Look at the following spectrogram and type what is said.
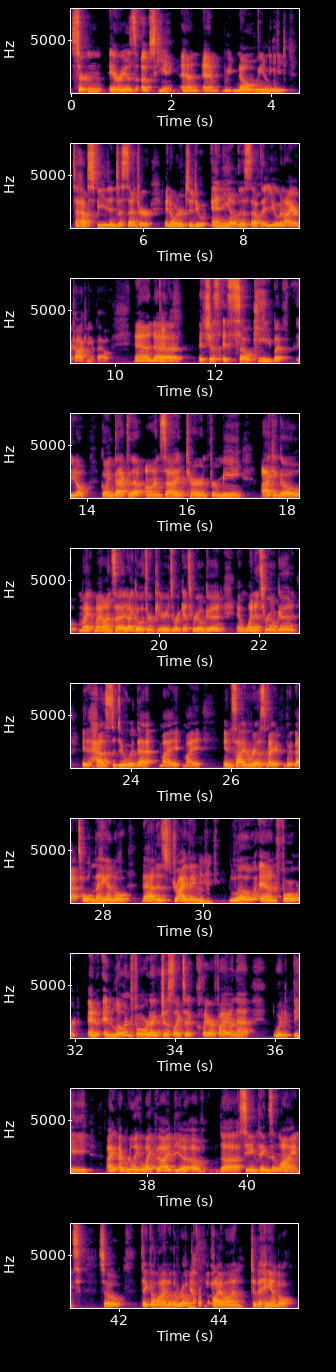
certain areas of skiing. And and we know we need to have speed into center in order to do any of this stuff that you and I are talking about. And uh, it's just it's so key. But you know, going back to that onside turn for me. I can go my my onside. I go through periods where it gets real good, and when it's real good, it has to do with that my my inside wrist, my with that's holding the handle, that is driving mm-hmm. low and forward. And and low and forward, I'd just like to clarify on that would be I, I really like the idea of uh, seeing things in lines. So take the line of the rope yeah. from the pylon to the handle.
